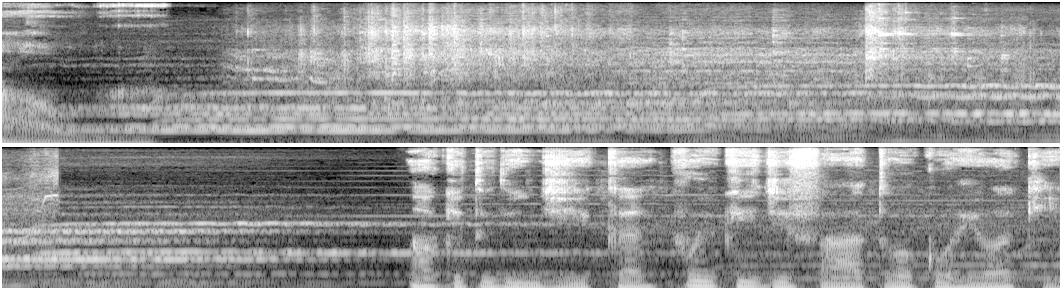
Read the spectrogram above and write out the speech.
alma. Ao que tudo indica, foi o que de fato ocorreu aqui.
